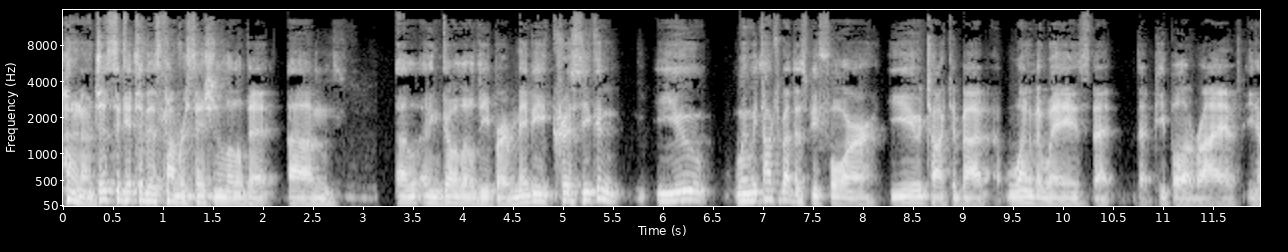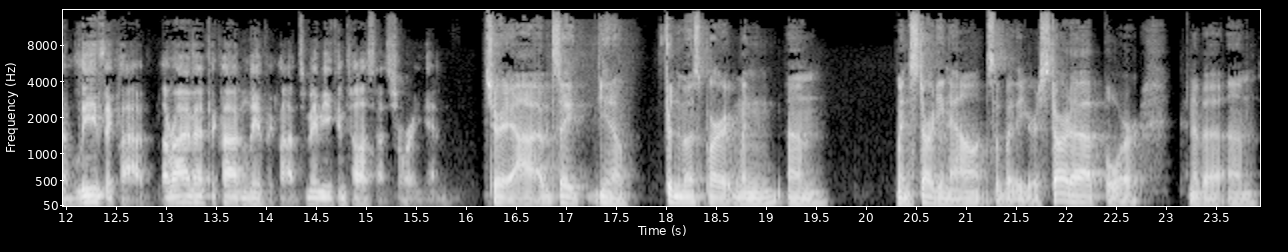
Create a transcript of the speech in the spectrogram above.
I don't know. Just to get to this conversation a little bit um, uh, and go a little deeper, maybe Chris, you can you when we talked about this before, you talked about one of the ways that that people arrive, you know, leave the cloud, arrive at the cloud and leave the cloud. So maybe you can tell us that story again. Sure. Yeah, I would say you know for the most part when um, when starting out, so whether you're a startup or kind of a um,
